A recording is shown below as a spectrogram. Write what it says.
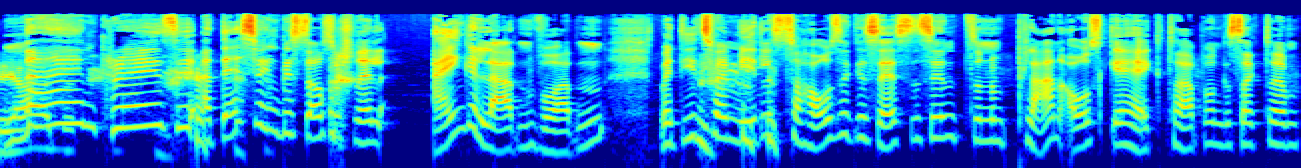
ja, Nein, crazy. Ah, deswegen bist du auch so schnell eingeladen worden, weil die zwei Mädels zu Hause gesessen sind, so einen Plan ausgeheckt haben und gesagt haben,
